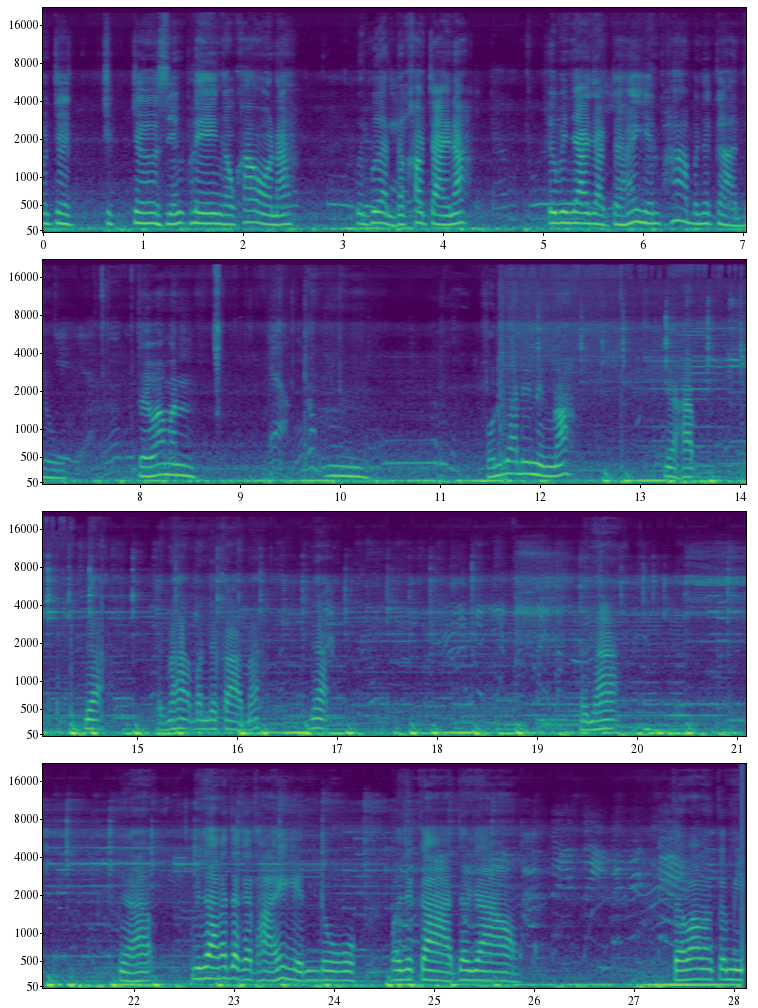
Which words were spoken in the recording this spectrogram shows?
มันจะจะเจอเสียงเพลงเขาเข้านะ เพื่อนๆต้องเข้าใจนะ คือวิญญาณอยากจะให้เห็นภาพบรรยากาศอยู่ แต่ว่ามันอืมขออนุญาตนิดหนึ่งเนาะเนี่ยครับ เนี่ยเห็นไหมฮะบรรยากาศไหมเนี่ยเห็นไหมฮะเนี่ยครับวิญญาณก็จะกระถ่ายให้เห็นดูบรรยากาศยาวๆ แต่ว่ามันก็มี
